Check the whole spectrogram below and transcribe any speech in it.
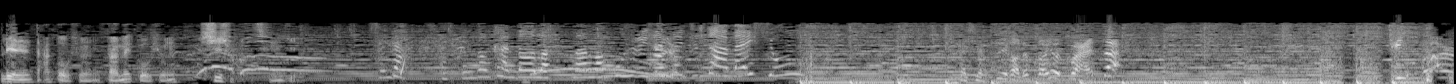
猎人打狗熊反被狗熊戏耍的情节。现在。看到了妈妈故事里的那只大白熊，还向最好的朋友团子。一二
